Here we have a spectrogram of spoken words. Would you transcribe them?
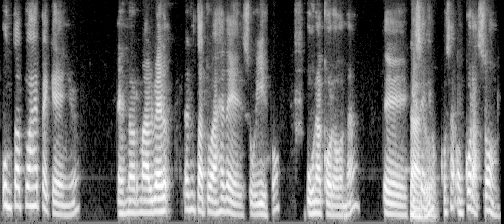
un tatuaje pequeño, es normal ver un tatuaje de su hijo, una corona, eh, qué sé yo, cosa, un corazón.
